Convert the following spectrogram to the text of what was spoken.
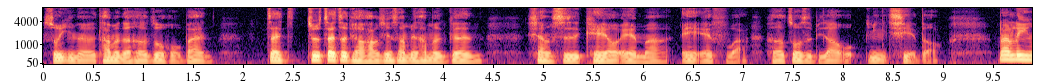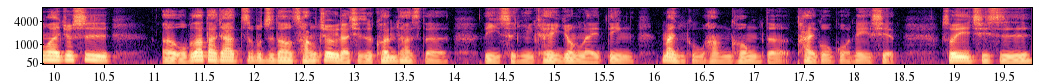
所以呢他们的合作伙伴在就在这条航线上面，他们跟像是 KLM 啊、AF 啊合作是比较密切的。那另外就是，呃，我不知道大家知不知道，长久以来其实 Qantas 的里程也可以用来订曼谷航空的泰国国内线，所以其实，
